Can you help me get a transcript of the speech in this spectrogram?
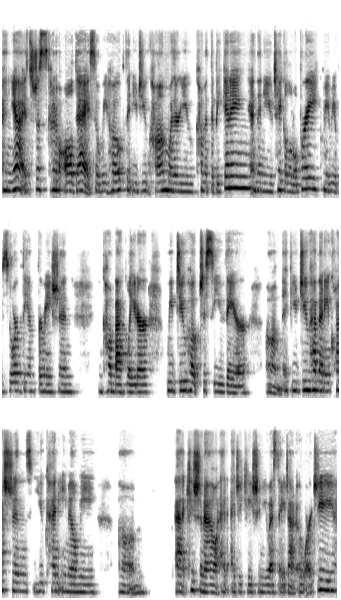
and yeah, it's just kind of all day. So we hope that you do come, whether you come at the beginning and then you take a little break, maybe absorb the information and come back later. We do hope to see you there. Um, if you do have any questions, you can email me um, at Chisinau at educationusa.org.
